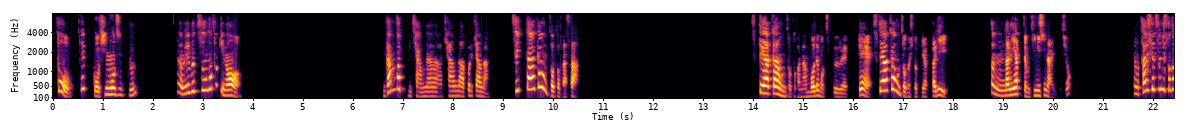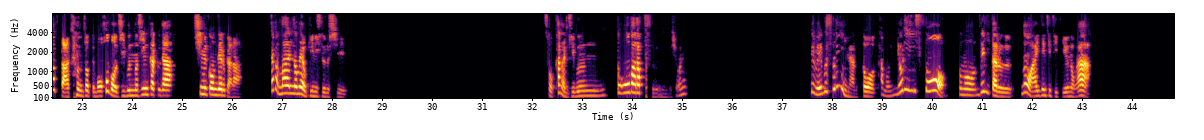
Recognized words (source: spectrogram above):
と結構紐づく。Web2 の時の、頑張ってちゃうな、ちゃうな、これちゃうな。Twitter アカウントとかさ、ステアカウントとかなんぼでも作れて、ステアカウントの人ってやっぱり、何やっても気にしないでしょ？でも大切に育ったアカウントってもうほぼ自分の人格が染み込んでるから、やっぱ周りの目を気にするし、そう、かなり自分とオーバーラップするんでしょうね。で、Web3 になると、多分、より一層、そのデジタルのアイデンティティっていうのが、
